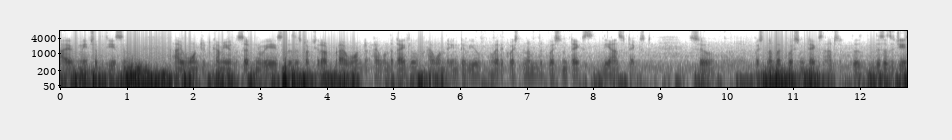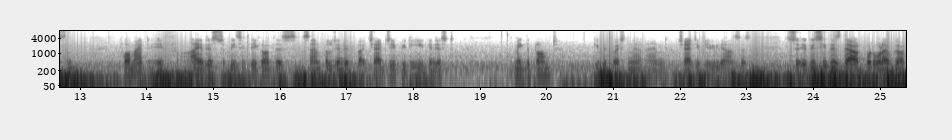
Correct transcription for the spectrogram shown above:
I've made sure the JSON, I want it coming in a certain way. So there's a structured output I want. I want the title, I want the interview, where the question number, the question text, the answer text. So uh, question number, question text, answer. This is a JSON format if I just basically got this sample generated by ChatGPT you can just make the prompt give the questionnaire and ChatGPT will give you the answers. So if you see this is the output what I've got.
